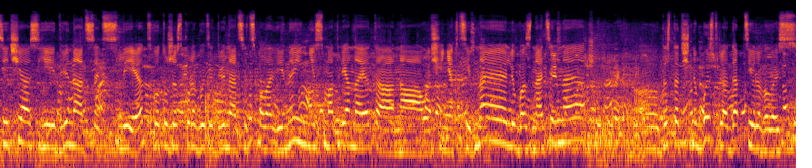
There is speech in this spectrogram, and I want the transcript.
Сейчас ей 12 лет, вот уже скоро будет 12 с половиной. Несмотря на это, она очень активная, любознательная, э, достаточно быстро адаптировалась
